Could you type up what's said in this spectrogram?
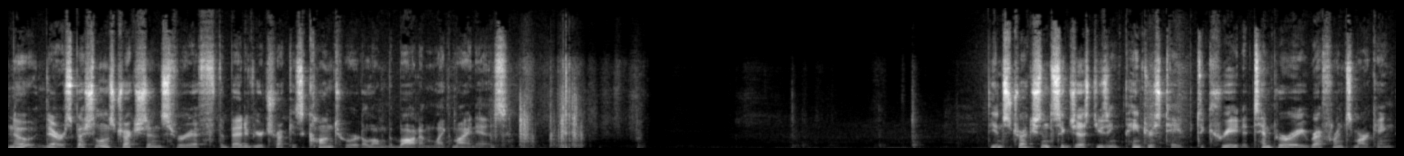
Note, there are special instructions for if the bed of your truck is contoured along the bottom, like mine is. The instructions suggest using painter's tape to create a temporary reference marking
